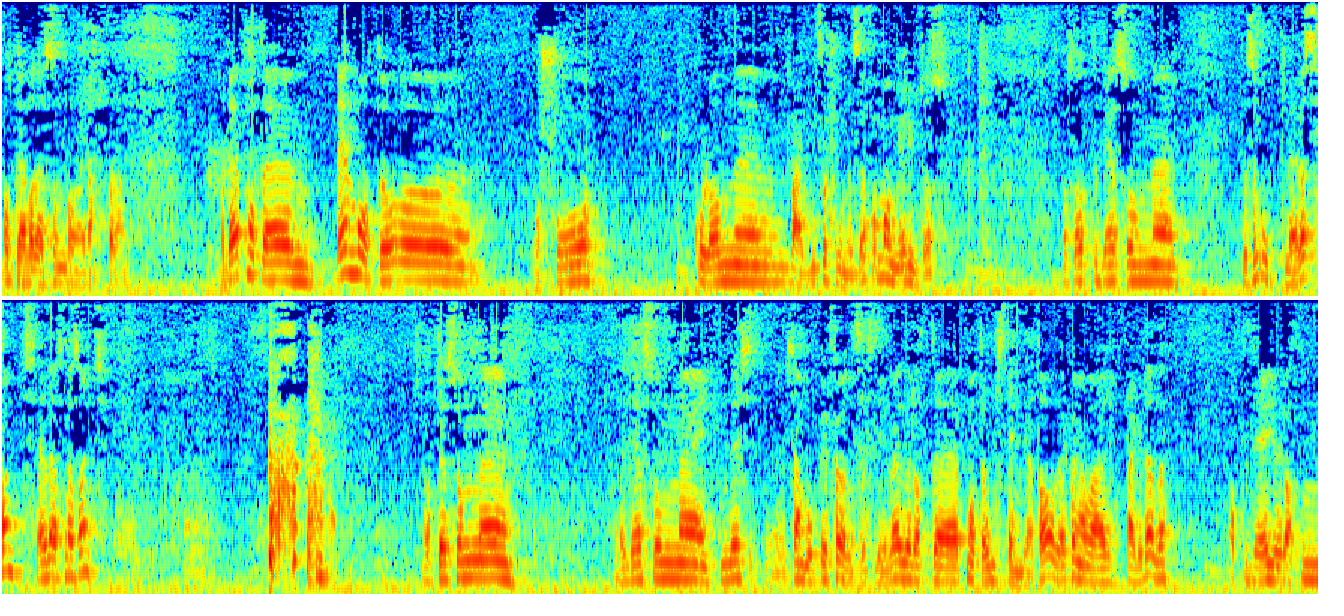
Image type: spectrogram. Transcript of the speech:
og det var det som var rett for dem. Og Det er på en måte, det er en måte å, å se hvordan verden fortoner seg for mange rundt oss. Altså at det som, det som oppleves sant, er det som er sant. At det som det som enten det kommer opp i følelseslivet, eller at det er på en måte omstendigheter, og det kan jo være begge deler, at det gjør at en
